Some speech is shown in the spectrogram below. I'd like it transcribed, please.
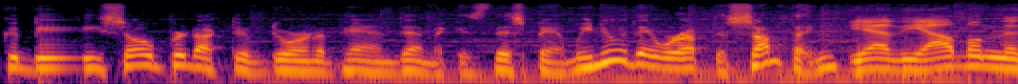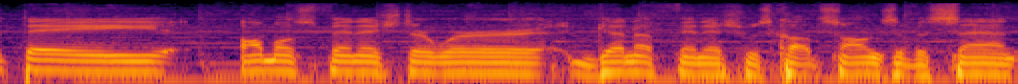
could be so productive during a pandemic as this band? We knew they were up to something. Yeah, the album that they almost finished or were gonna finish was called Songs of Ascent.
